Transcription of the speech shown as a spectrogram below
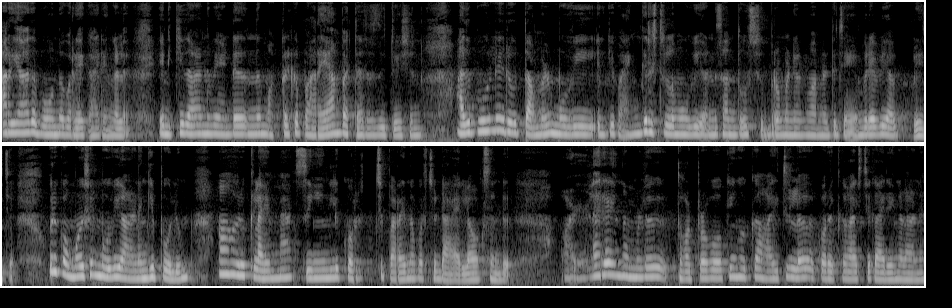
അറിയാതെ പോകുന്ന കുറേ കാര്യങ്ങൾ എനിക്കിതാണ് വേണ്ടതെന്ന് മക്കൾക്ക് പറയാൻ പറ്റാത്ത സിറ്റുവേഷൻ അതുപോലെ ഒരു തമിഴ് മൂവി എനിക്ക് ഭയങ്കര ഇഷ്ടമുള്ള മൂവിയാണ് സന്തോഷ് സുബ്രഹ്മണ്യം എന്ന് പറഞ്ഞിട്ട് ജയം രവി അഭിനയിച്ച. ഒരു കൊമേഴ്ഷ്യൽ മൂവി ആണെങ്കിൽ പോലും ആ ഒരു ക്ലൈമാക്സ് സീനിൽ കുറച്ച് പറയുന്ന കുറച്ച് ഡയലോഗ്സ് ഉണ്ട്. വളരെ നമ്മൾ തോട്ട് പ്രൊവോക്കിംഗ് ഒക്കെ ആയിട്ടുള്ള കുറേ കുറച്ച് കാര്യങ്ങളാണ്.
